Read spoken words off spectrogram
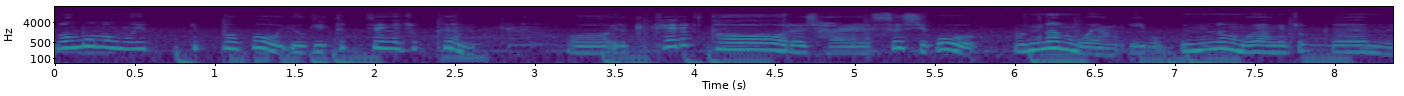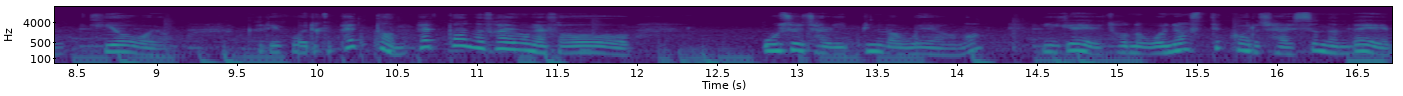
너무너무 이- 이쁘고 여기 특징이 조금 어, 이렇게 캐릭터를 잘 쓰시고 웃는 모양 이 모- 웃는 모양이 조금 귀여워요. 그리고 이렇게 패턴 패턴을 사용해서 옷을 잘 입힌다고 해야 하나? 이게 저는 원형 스티커를 잘 쓰는데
